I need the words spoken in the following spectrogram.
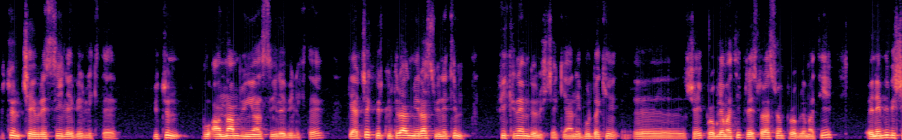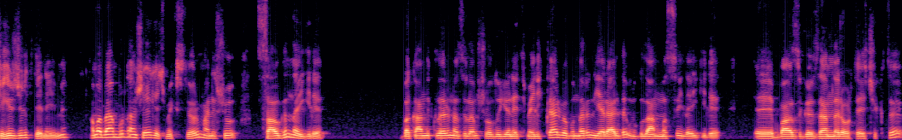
bütün çevresiyle birlikte bütün bu anlam dünyası ile birlikte gerçek bir kültürel miras yönetim fikrine mi dönüşecek? Yani buradaki e, şey problematik, restorasyon problematiği önemli bir şehircilik deneyimi. Ama ben buradan şeye geçmek istiyorum. Hani şu salgınla ilgili bakanlıkların hazırlamış olduğu yönetmelikler ve bunların yerelde uygulanmasıyla ilgili e, bazı gözlemler ortaya çıktı.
